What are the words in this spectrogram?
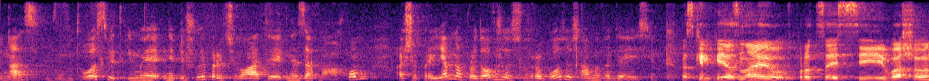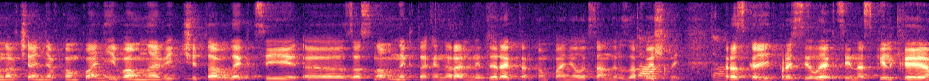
і у нас був досвід, і ми не пішли працювати не за фахом, а що приємно продовжили свою роботу саме в АДСі. Наскільки я знаю, в процесі вашого навчання в компанії вам навіть читав лекції е, засновник та генеральний директор компанії Олександр Запишний. так. Розкажіть про ці лекції, наскільки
